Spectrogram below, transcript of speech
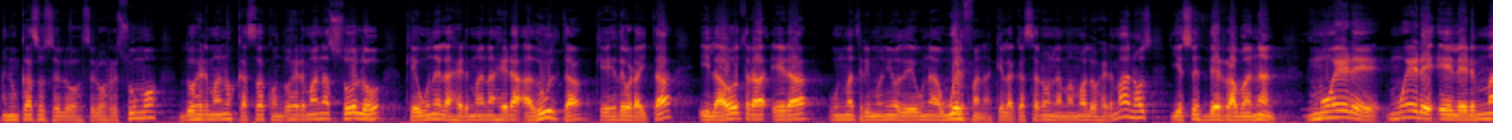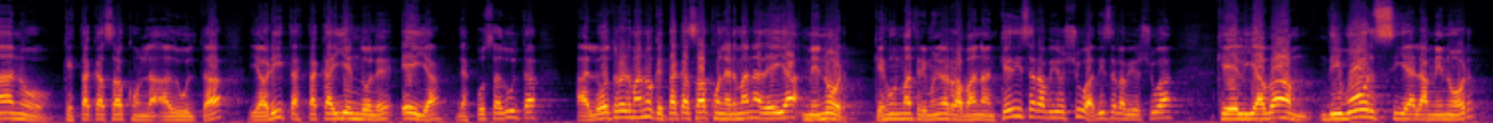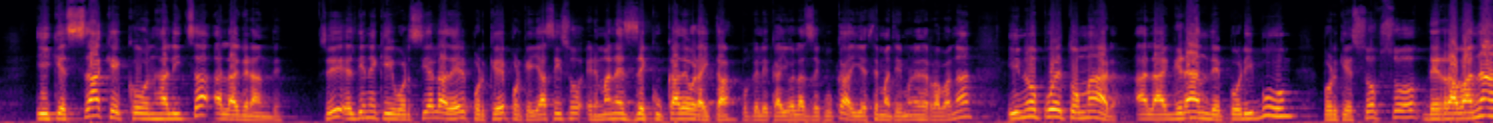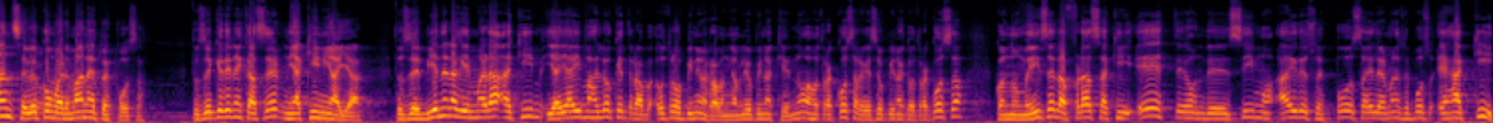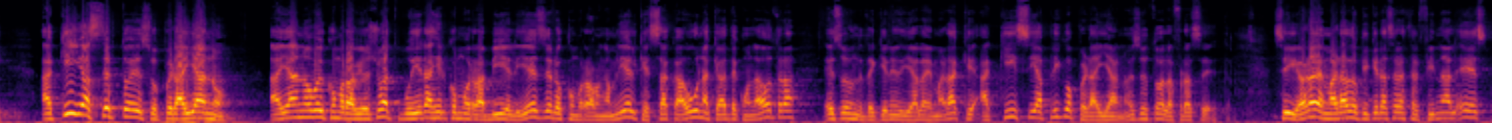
en un caso se los, se resumo, dos hermanos casados con dos hermanas, solo que una de las hermanas era adulta, que es de Oraitá, y la otra era un matrimonio de una huérfana, que la casaron la mamá los hermanos, y eso es de Rabanán. Muere, muere el hermano que está casado con la adulta, y ahorita está cayéndole ella, la esposa adulta, al otro hermano que está casado con la hermana de ella menor, que es un matrimonio de Rabanán. ¿Qué dice Rabbi Yoshua? Dice Rabbi Yoshua que el Yabam divorcia a la menor, y que saque con Halitza a la grande. ¿Sí? Él tiene que divorciarla de él, ¿por qué? Porque ya se hizo hermana Zekuká de Oraitá, porque le cayó la Zekuká y este matrimonio es de Rabanán, y no puede tomar a la grande por Ibum, porque Sof Sof de Rabanán se ve como hermana de tu esposa. Entonces, ¿qué tienes que hacer? Ni aquí ni allá. Entonces viene la Gemara aquí y ahí hay más lo que otras opiniones. Rabban Gamliel opina que no, es otra cosa, Rabbi opina que otra cosa. Cuando me dice la frase aquí, este es donde decimos, hay de su esposa, hay de la hermana de su esposo, es aquí. Aquí yo acepto eso, pero allá no. Allá no voy como Rabbi Yoshua, pudieras ir como Rabbi Eliezer o como Rabban Gamliel, que saca una, quédate con la otra. Eso es donde te quiere decir la de que aquí sí aplico, pero allá no. Eso es toda la frase esta. Sí, ahora de Mará lo que quiere hacer hasta el final es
